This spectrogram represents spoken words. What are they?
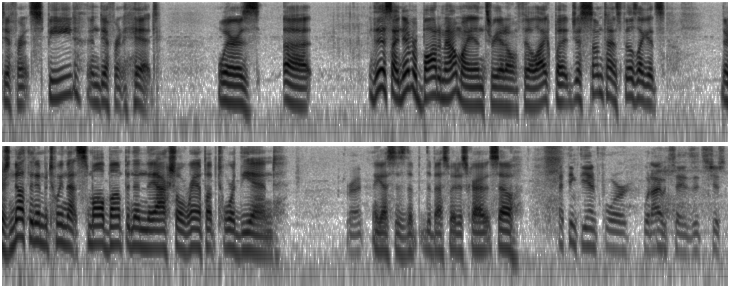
different speed and different hit. Whereas uh, this, I never bottom out my N3. I don't feel like, but it just sometimes feels like it's there's nothing in between that small bump and then the actual ramp up toward the end. Right. I guess is the the best way to describe it. So. I think the N4, what I would say is it's just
